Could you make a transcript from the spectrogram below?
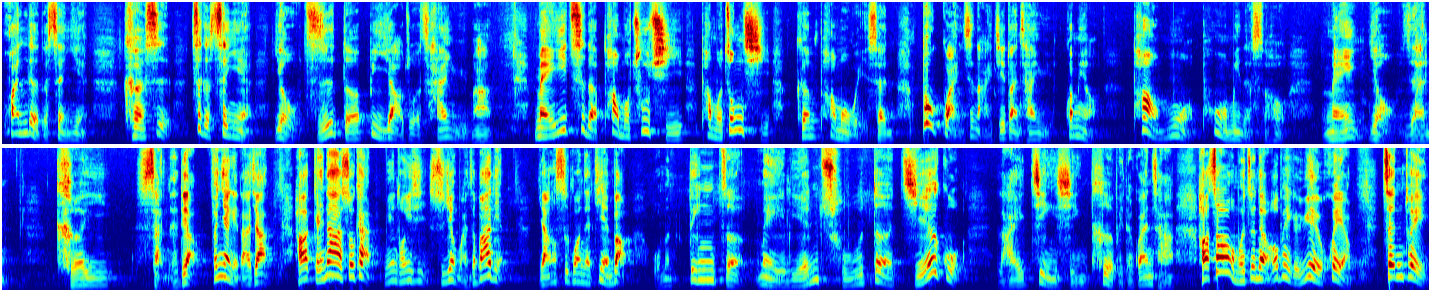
欢乐的盛宴，可是这个盛宴有值得必要做参与吗？每一次的泡沫初期、泡沫中期跟泡沫尾声，不管你是哪个阶段参与，看到没有？泡沫破灭的时候。没有人可以闪得掉，分享给大家。好，感谢大家收看，明天同一时间晚上八点，杨思光的《见报》，我们盯着美联储的结果来进行特别的观察。好，稍后我们针对 OPEC 月会啊，针对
